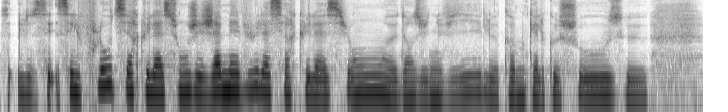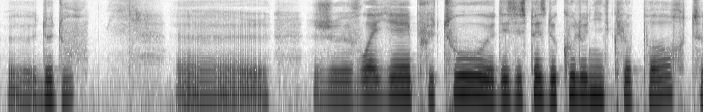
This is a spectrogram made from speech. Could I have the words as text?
C'est le flot de circulation. J'ai jamais vu la circulation euh, dans une ville comme quelque chose euh, euh, de doux. Je voyais plutôt des espèces de colonies de cloportes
